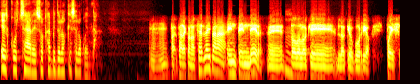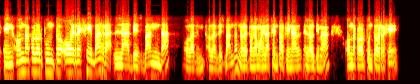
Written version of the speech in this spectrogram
escuchar esos capítulos que se lo cuentan? Para conocerla y para entender eh, mm. todo lo que, lo que ocurrió. Pues en ondacolor.org barra la desbanda, o la, o desbanda, no le pongamos el acento al final en la última A, ondacolor.org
